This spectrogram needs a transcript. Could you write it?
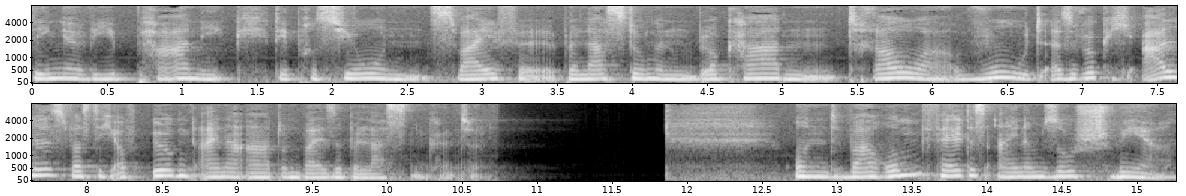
Dinge wie Panik, Depressionen, Zweifel, Belastungen, Blockaden, Trauer, Wut, also wirklich alles, was dich auf irgendeine Art und Weise belasten könnte. Und warum fällt es einem so schwer?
